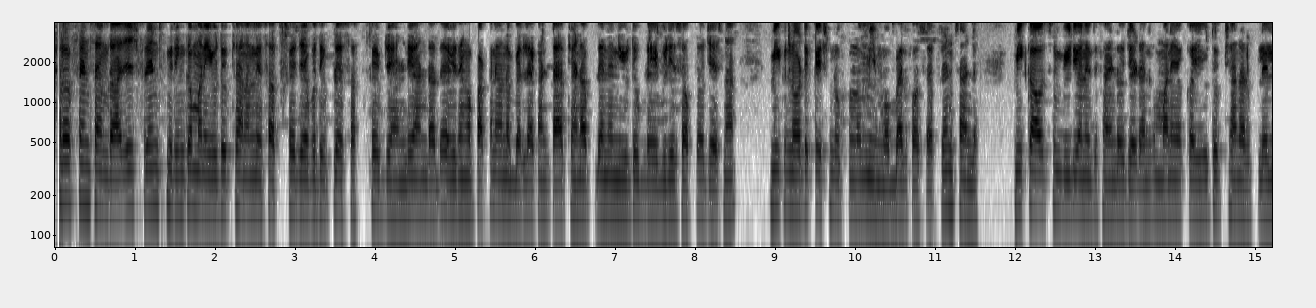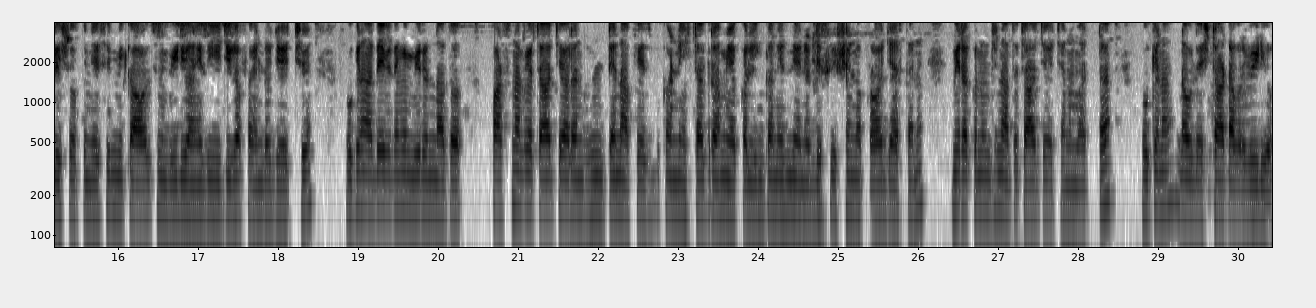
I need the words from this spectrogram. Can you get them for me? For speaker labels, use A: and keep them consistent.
A: Hello friends I'm Rajesh friends మీరు ఇంకా మన యూట్యూబ్ ఛానల్ని సబ్స్క్రైబ్ చేయకపోతే ఇప్పుడే సబ్స్క్రైబ్ చేయండి. అండ్ అదే విధంగా పక్కనే ఉన్న బెల్ ఐకాన్ ట్యాప్ చేయండి. అప్పుడే నేను యూట్యూబ్లో ఏ వీడియోస్ అప్లోడ్ చేసిన మీకు నోటిఫికేషన్ రూపంలో మీ మొబైల్కి వస్తాయి ఫ్రెండ్స్ అండ్ మీకు కావాల్సిన వీడియో అనేది ఫైండ్ అవుట్ చేయడానికి మన యొక్క యూట్యూబ్ ఛానల్ ప్లేలిస్ట్ ఓపెన్ చేసి మీకు కావాల్సిన వీడియో అనేది ఈజీగా ఫైండ్ అవుట్ చేయొచ్చు. ఓకేనా అదేవిధంగా మీరు నాతో పర్సనల్గా చార్జ్ చేయాలనుకుంటే నా ఫేస్బుక్ అండ్ ఇన్స్టాగ్రామ్ యొక్క లింక్ అనేది నేను డిస్క్రిప్షన్లో ప్రొవైడ్ చేస్తాను. మీరు అక్కడ నుంచి నాతో చార్జ్ చేయొచ్చు అనమాట ఓకేనా? Now let start our video.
